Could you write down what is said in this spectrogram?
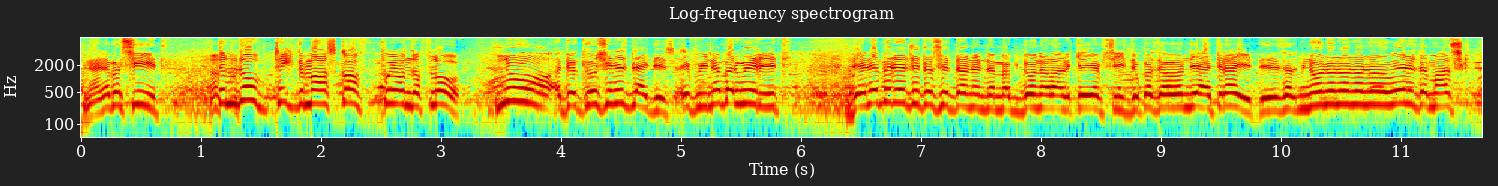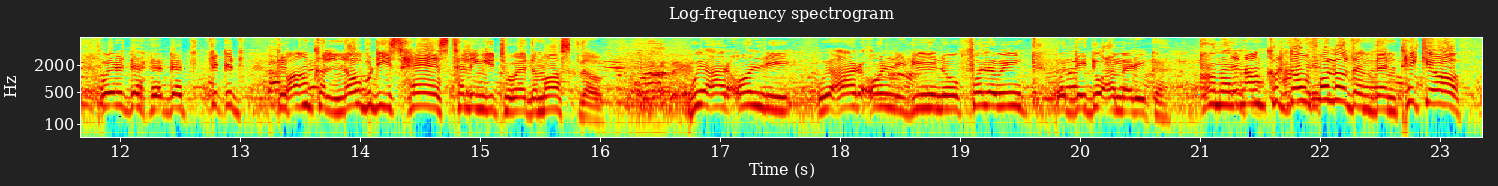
I never see it. Then don't take the mask off, put it on the floor. No, the question is like this. If we never wear it, they never let us sit down in the McDonald's and KFC because one day I tried it. They said, no, no, no, no, no, where is the mask? Where is the, the ticket? But uncle, nobody's hair is telling you to wear the mask though. We are only, we are only, do you know, following what they do America. Then uncle, don't follow them then. Take it off.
